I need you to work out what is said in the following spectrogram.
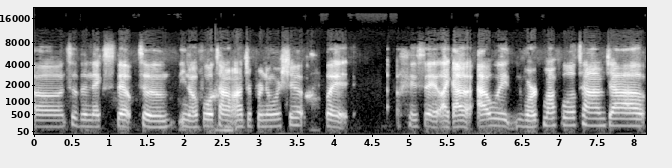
uh, to the next step to you know full time entrepreneurship. But he said like I I would work my full time job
